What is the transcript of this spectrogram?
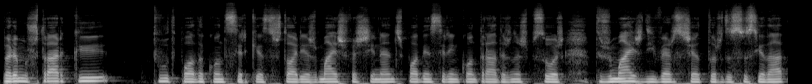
para mostrar que tudo pode acontecer, que as histórias mais fascinantes podem ser encontradas nas pessoas dos mais diversos setores da sociedade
